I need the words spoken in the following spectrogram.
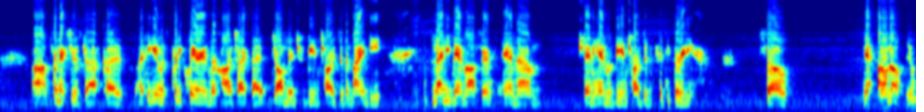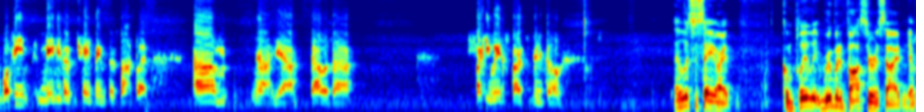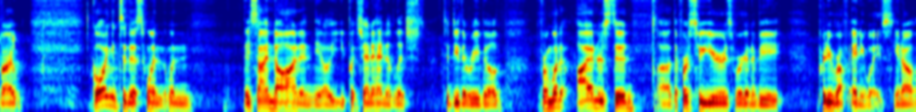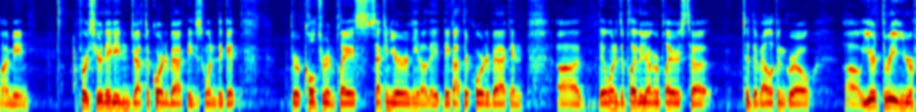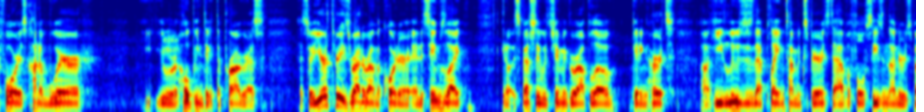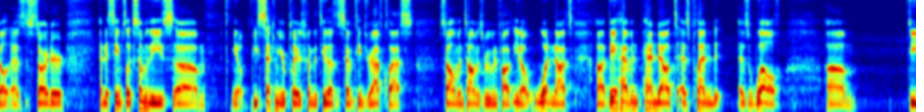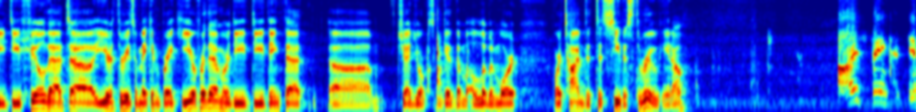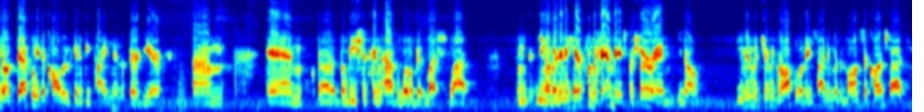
um, for next year's draft because I think it was pretty clear in their contract that John Lynch would be in charge of the 90, 90 man roster and um, Shanahan would be in charge of the 53. So, yeah, I don't know. We'll see. Maybe there's a change, maybe there's not. But, um, yeah, yeah, that was a sucky way to start the rebuild. And let's just say, all right, completely Reuben Foster aside, if I going into this when when they signed on and you know you put Shanahan and Lynch to do the rebuild, from what I understood, uh, the first two years were going to be pretty rough, anyways. You know, I mean, first year they didn't draft a quarterback; they just wanted to get their culture in place. Second year, you know, they they got their quarterback and uh, they wanted to play the younger players to to develop and grow. Uh, year three and year four is kind of where you were hoping to get the progress. And so year three is right around the corner, and it seems like, you know, especially with Jimmy Garoppolo getting hurt, uh, he loses that playing time experience to have a full season under his belt as a starter. And it seems like some of these, um, you know, these second year players from the 2017 draft class, Solomon Thomas, Reuben Foster, you know, whatnot, uh, they haven't panned out as planned as well. Um, do you, do you feel that uh, year three is a make and break year for them, or do you, do you think that um, Jed York's can give them a little bit more more time to, to see this through? You know. I think you know definitely the collar is going to be tightened in the third year, um, and the the leash is going to have a little bit less slack. You know they're going to hear from the fan base for sure, and you know even with Jimmy Garoppolo, they signed him with a monster contract.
